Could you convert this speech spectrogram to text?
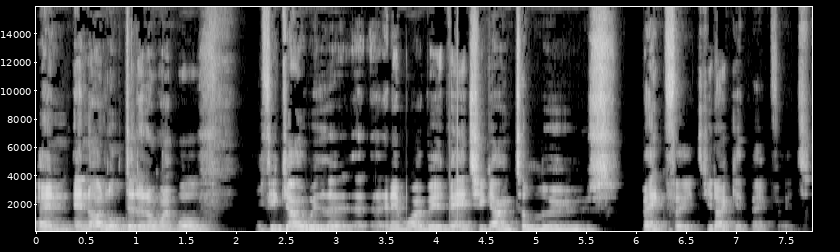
And and I looked at it. I went, well, if you go with a, an MYOB Advance, you're going to lose bank feeds. You don't get bank feeds.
